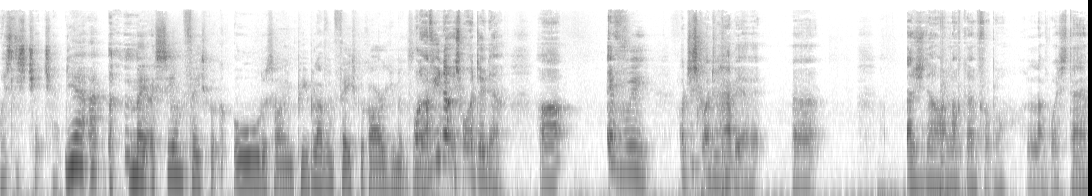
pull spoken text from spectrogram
Wesley's chit chat. Yeah, I, mate, I see on Facebook all the time people having Facebook arguments. Well, have you noticed what I do now? Uh, every I just got into a habit of it. Uh, as you know, I love going football. I love West Ham.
